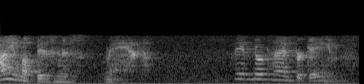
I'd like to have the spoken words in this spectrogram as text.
I am a businessman. I have no time for games.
